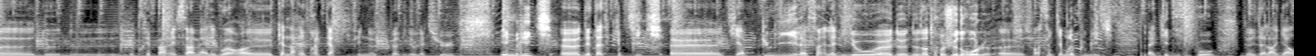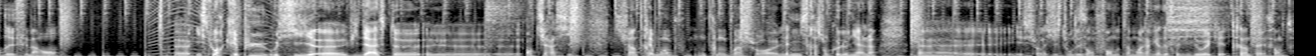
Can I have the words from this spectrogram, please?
de, préparer ça. Mais allez voir Canard Réfractaire qui fait une super vidéo là-dessus. Emric d'État Cryptique qui a publié la, la vidéo de, notre jeu de rôle sur la 5ème République là, qui est dispo. Je vous invite à la regarder, c'est marrant. Euh, Histoire crépue aussi, euh, vidéaste euh, antiraciste, qui fait un très bon, très bon point sur l'administration coloniale et sur la gestion des enfants, notamment. Allez regarder cette vidéo qui est très intéressante.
